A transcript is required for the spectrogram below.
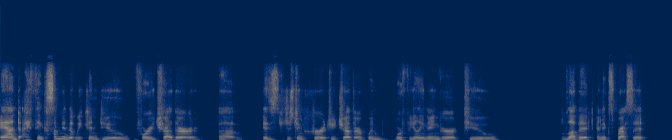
And I think something that we can do for each other uh, is just encourage each other when we're feeling anger to love it and express it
